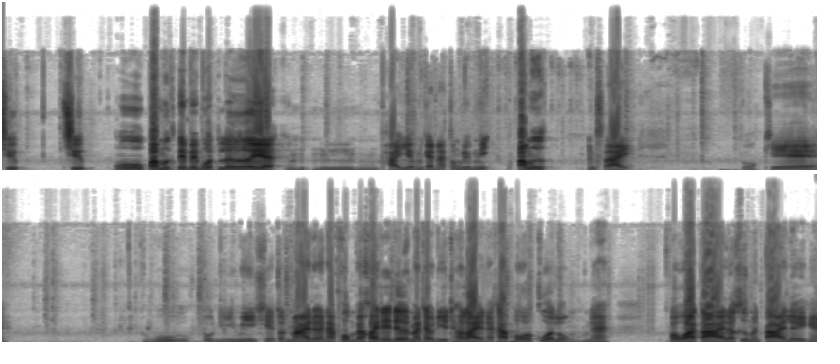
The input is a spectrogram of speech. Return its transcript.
ชึบ ชึบ โอ้ ปลาหมึกเต็มไปหมดเลยอะไผ่เยอะเหมือนกันนะตรงริมนี้ ปลาหมึก มันไส้ โอเคโอ้ตรงนี้มีเขตต้นไม้ด้วยนะ ผมไม่ค่อยได้เดินมาแถวนี้เท่าไหร่นะครับ เพราะว่ากลัวหลงนะ เพราะว่าตายแล้วคือมันตายเลยไง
